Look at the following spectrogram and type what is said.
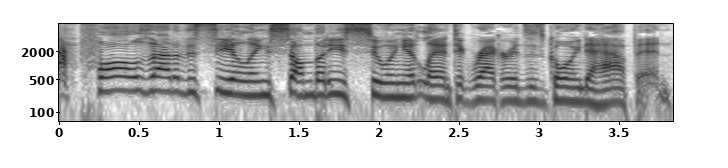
falls out of the ceiling, somebody's suing Atlantic Records is going to happen.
